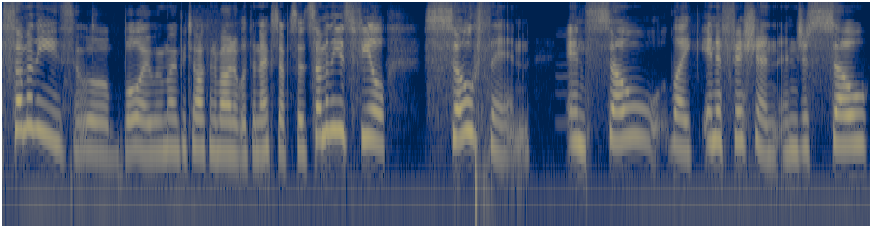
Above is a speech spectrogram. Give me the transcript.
some of these. Oh boy, we might be talking about it with the next episode. Some of these feel so thin and so like inefficient and just so.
